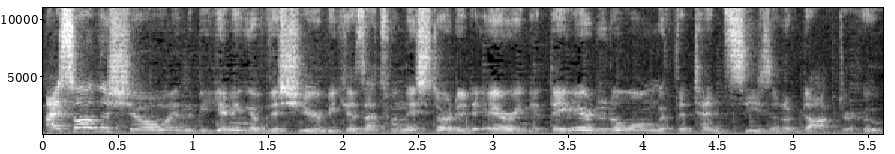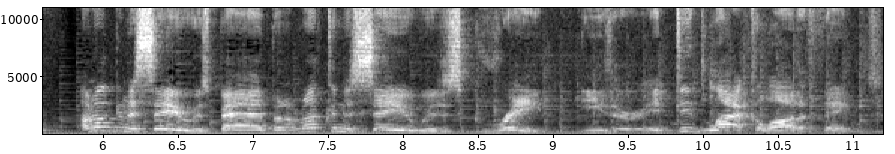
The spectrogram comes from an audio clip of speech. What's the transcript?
I saw the show in the beginning of this year because that's when they started airing it. They aired it along with the 10th season of Doctor Who. I'm not gonna say it was bad, but I'm not gonna say it was great either. It did lack a lot of things.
